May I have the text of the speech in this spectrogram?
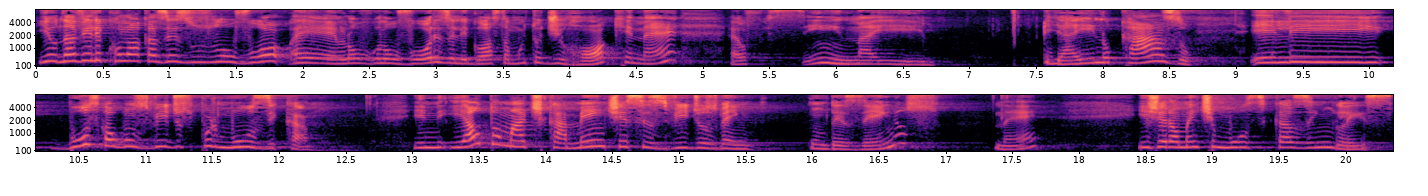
E o Davi ele coloca às vezes os louvor, é, louvores, ele gosta muito de rock, né? É oficina e e aí no caso ele busca alguns vídeos por música. E, e automaticamente esses vídeos vêm com desenhos, né? E geralmente músicas em inglês.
